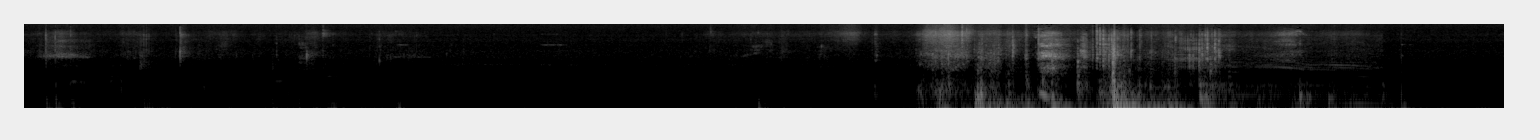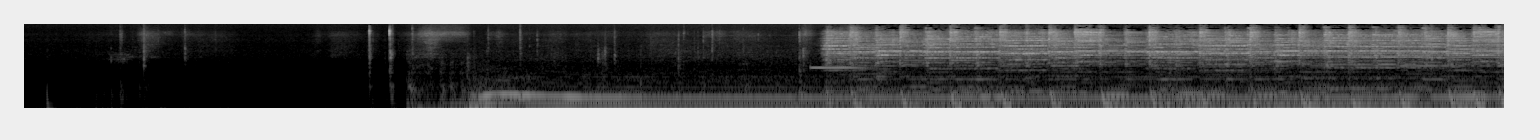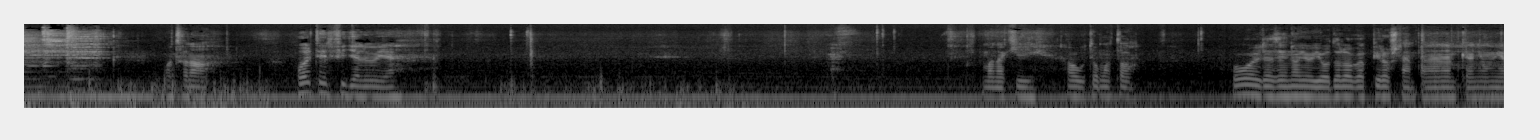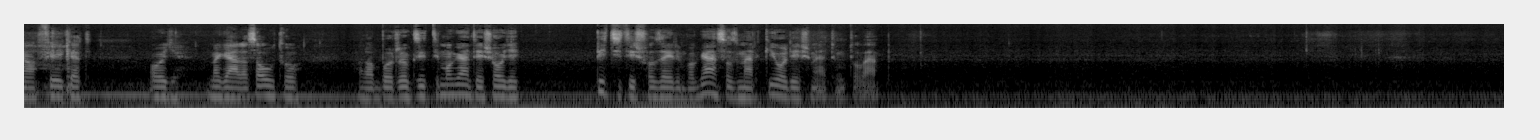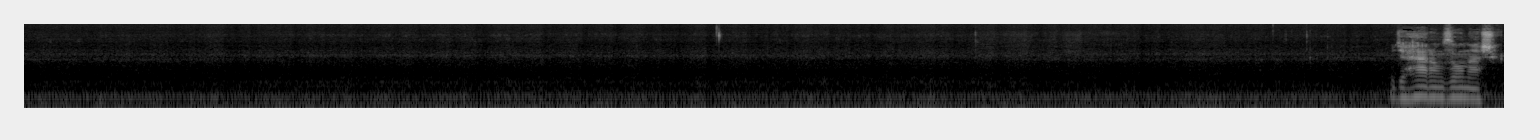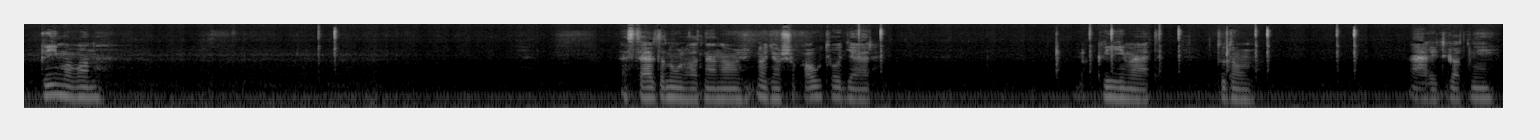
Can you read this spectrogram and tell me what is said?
Holtér figyelője. Van neki automata hold, ez egy nagyon jó dolog, a piros lámpánál nem kell nyomni a féket, hogy megáll az autó, alapból rögzíti magát, és ahogy egy picit is hozzáérünk a gázhoz, már kiold és mehetünk tovább. Három zónás klíma van. Ezt eltanulhatná nagyon sok autógyár. A klímát tudom állítgatni.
